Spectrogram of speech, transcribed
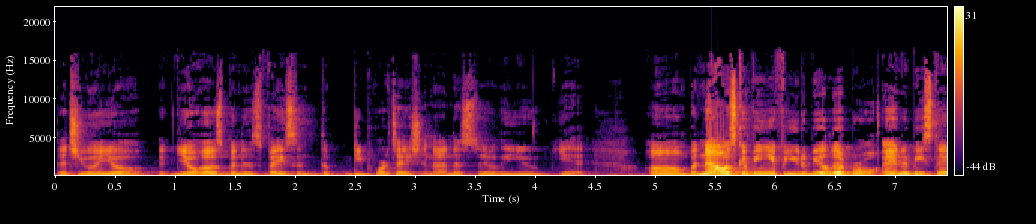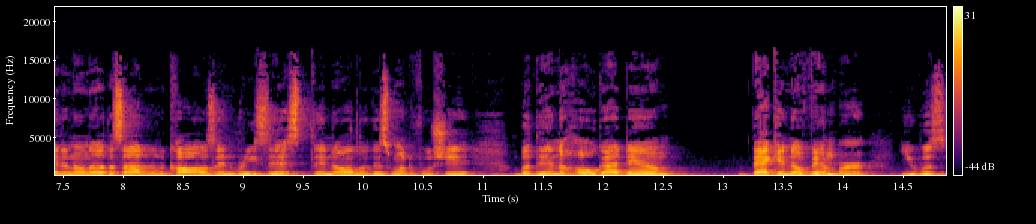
that you and your your husband is facing the deportation, not necessarily you yet. Um, but now it's convenient for you to be a liberal and to be standing on the other side of the cause and resist and all of this wonderful shit. But then the whole goddamn back in November, you was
